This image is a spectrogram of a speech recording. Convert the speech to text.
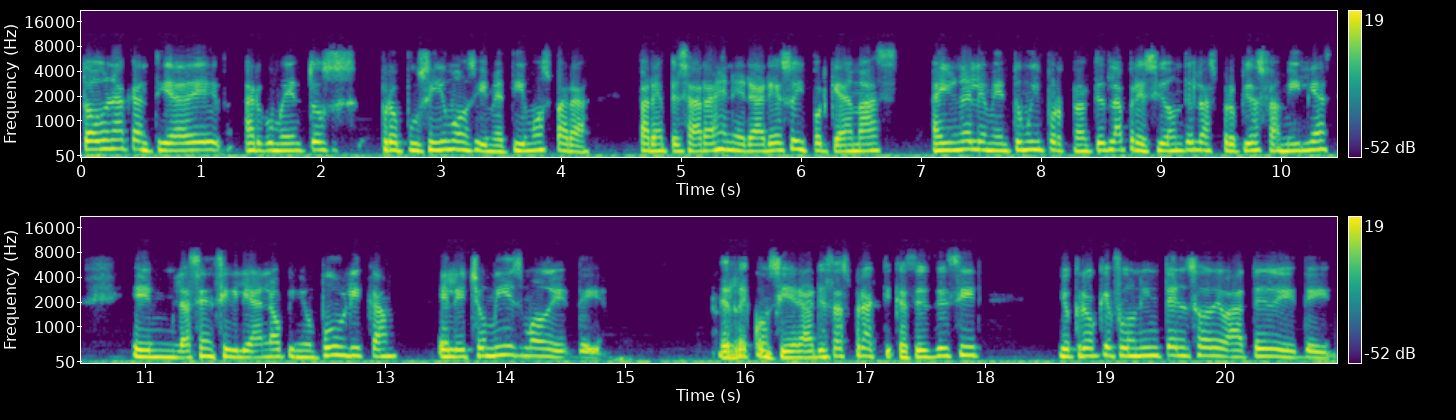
toda una cantidad de argumentos propusimos y metimos para, para empezar a generar eso y porque además hay un elemento muy importante, es la presión de las propias familias, em, la sensibilidad en la opinión pública, el hecho mismo de, de- de reconsiderar esas prácticas. Es decir, yo creo que fue un intenso debate de,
